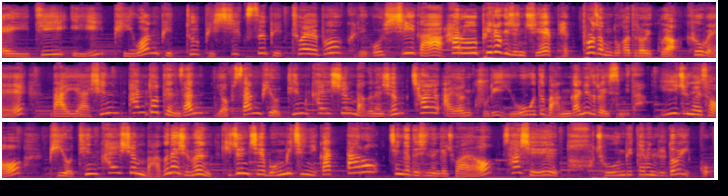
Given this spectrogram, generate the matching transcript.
A, D, E, B1, B2, B6, B12 그리고 C가 하루 필요 기준치의 100% 정도가 들어 있고요. 그 외에 나이아신, 판토텐산, 엽산, 비오틴, 칼슘, 마그네슘, 철, 아연, 구리, 요오드, 망간이 들어 있습니다. 이 중에서 비오틴, 칼슘, 마그네슘은 기준치에 못 미치니까 따로 챙겨 드시는 게 좋아요. 사실 더 좋은 비타민들도 있고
